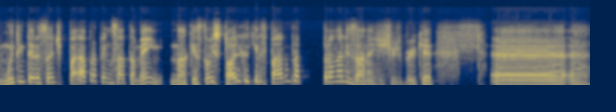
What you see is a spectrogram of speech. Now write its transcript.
muito interessante parar para pensar também na questão histórica que eles pararam para analisar, né, Richard? Porque é, é,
